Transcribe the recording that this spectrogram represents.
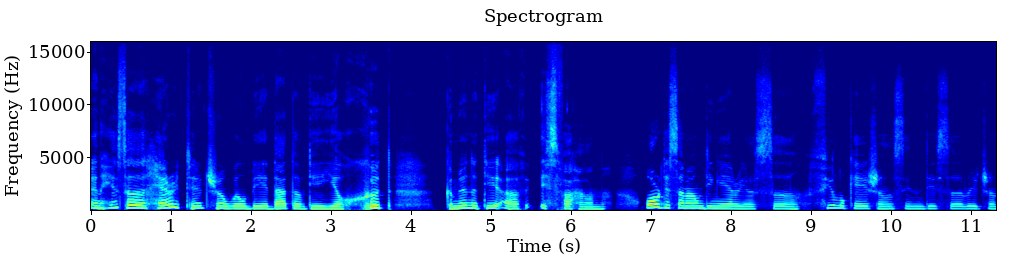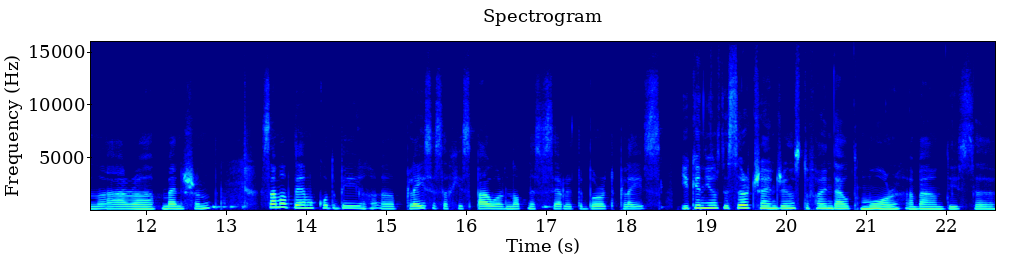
and his uh, heritage will be that of the Yehud community of Isfahan or the surrounding areas. Uh, few locations in this uh, region are uh, mentioned. Some of them could be uh, places of his power, not necessarily the birthplace. You can use the search engines to find out more about this uh,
